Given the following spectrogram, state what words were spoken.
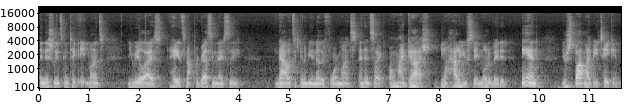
initially it's going to take eight months. You realize, hey, it's not progressing nicely. Now it's going to be another four months, and it's like, oh my gosh, you know, how do you stay motivated? And your spot might be taken,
